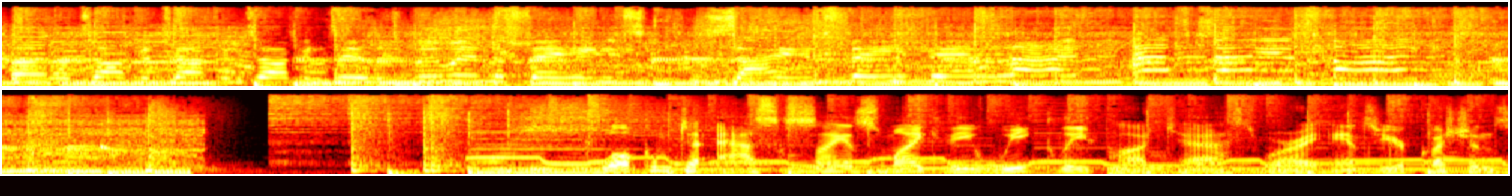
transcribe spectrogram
But he'll talk and talk and talk until he's blue in the face. Science, faith, and life. Welcome to Ask Science Mike, the weekly podcast where I answer your questions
